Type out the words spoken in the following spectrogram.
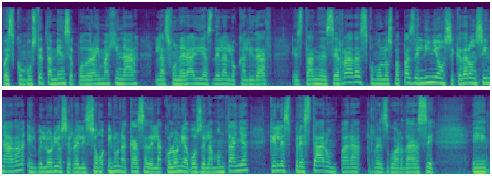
pues como usted también se podrá imaginar, las funerarias de la localidad están eh, cerradas, como los papás del niño se quedaron sin nada, el velorio se realizó en una casa de la colonia Voz de la Montaña que les prestaron para resguardarse. Eh,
